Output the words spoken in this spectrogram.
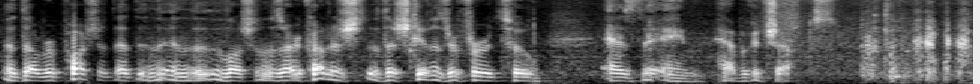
the davar pasha that in, in the lashon the Kaddish the shkin is referred to as the eim. Have a good Shabbos.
